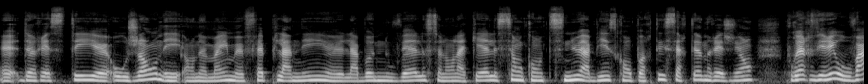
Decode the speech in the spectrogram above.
de rester au jaune et on a même fait planer la bonne nouvelle selon laquelle si on continue à bien se comporter, certaines régions pourraient revirer au vert.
